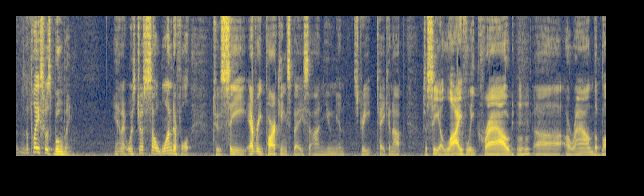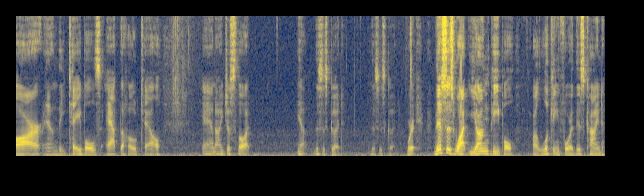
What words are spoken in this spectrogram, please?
the place was booming. And it was just so wonderful to see every parking space on Union Street taken up, to see a lively crowd mm-hmm. uh, around the bar and the tables at the hotel. And I just thought, yeah, this is good. This is good. We're, this is what young people are looking for this kind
